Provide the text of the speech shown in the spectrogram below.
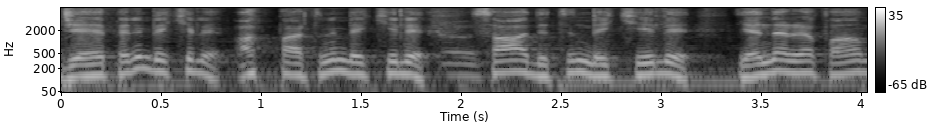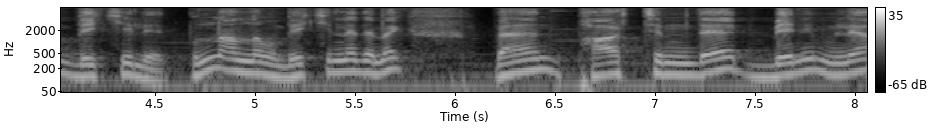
CHP'nin vekili, AK Parti'nin vekili, evet. Saadet'in vekili, Yeniden Refah'ın vekili. Bunun anlamı vekil ne demek? Ben partimde benimle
